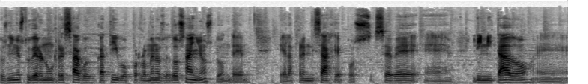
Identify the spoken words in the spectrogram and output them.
Los niños tuvieron un rezago educativo por lo menos de dos años, donde el aprendizaje pues se ve eh, limitado, eh,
